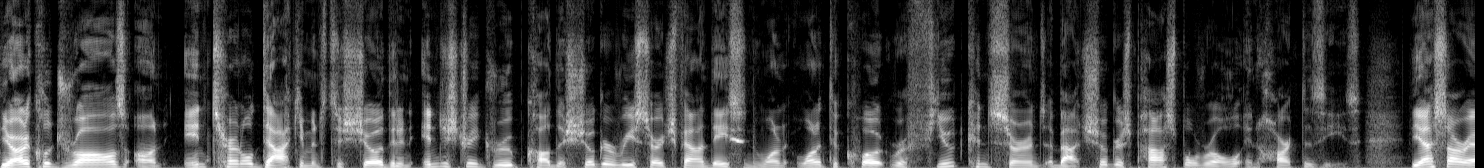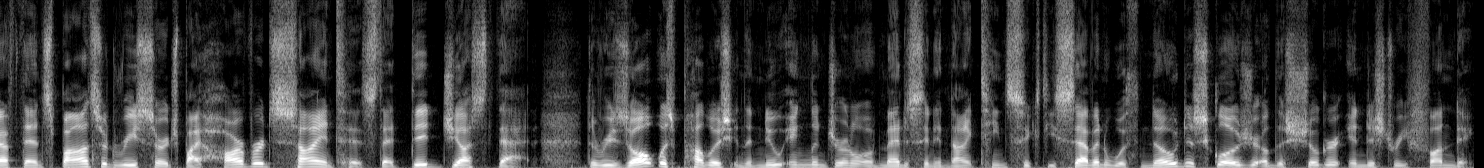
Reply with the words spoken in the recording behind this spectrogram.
the article draws on internal documents to show that an industry group called the Sugar Research Foundation wanted to, quote, refute concerns about sugar's possible role in heart disease. The SRF then sponsored research by Harvard scientists that did just that. The result was published in the New England Journal of Medicine in 1967 with no disclosure of the sugar industry funding.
